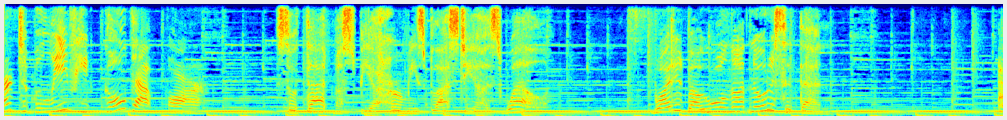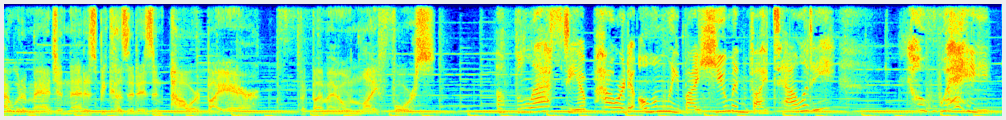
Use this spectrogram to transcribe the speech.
It's hard to believe he'd go that far. So that must be a Hermes blastia as well. Why did Baul not notice it then? I would imagine that is because it isn't powered by air, but by my own life force. A Blastia powered only by human vitality? No way!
